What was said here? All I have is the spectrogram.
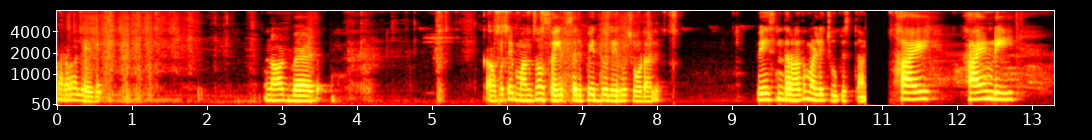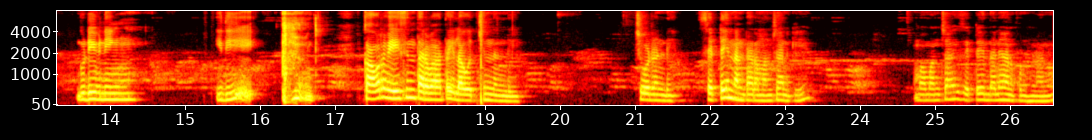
పర్వాలేదు. Not bad. కాకపోతే మంచం సైజ్ సరిపోయిద్దో లేదో చూడాలి. వేసిన తర్వాత మళ్ళీ చూపిస్తాను. హాయ్. హాయ్ అండి. Good evening. ఇది కవర్ వేసిన తర్వాత ఇలా వచ్చిందండి. చూడండి సెట్ అయిందంటారా మంచానికి? మా మంచానికి సెట్ అయిందని అనుకుంటున్నాను.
